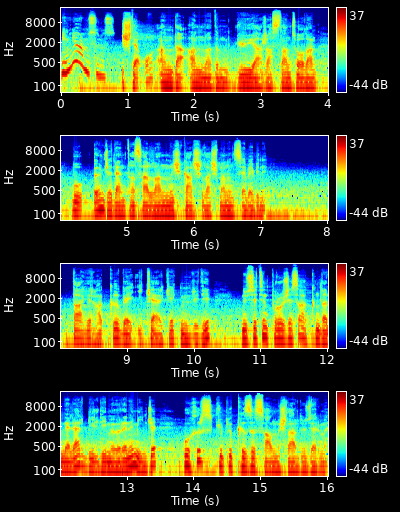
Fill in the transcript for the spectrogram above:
Bilmiyor musunuz? İşte o anda anladım güya rastlantı olan bu önceden tasarlanmış karşılaşmanın sebebini. Tahir Hakkı ve iki erkek mühridi Nusret'in projesi hakkında neler bildiğimi öğrenemeyince bu hırs küpü kızı salmışlardı üzerime.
